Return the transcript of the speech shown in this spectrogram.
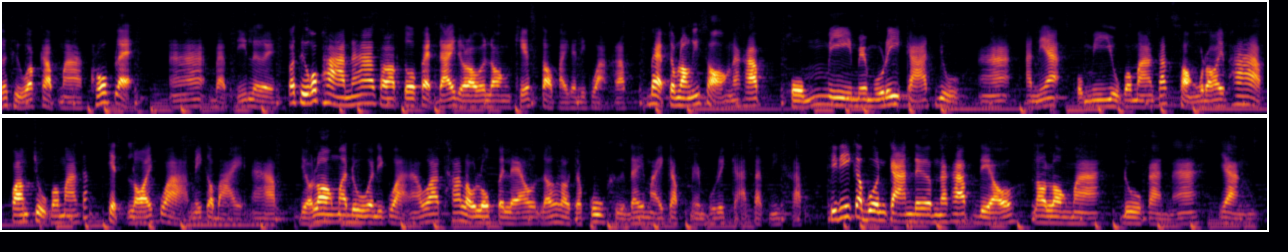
ก็ถือว่ากลับมาครบแหละนะฮะแบบนี้เลย ก็ถือว่าผ่านนะฮะสำหรับตัวแฟลชไดร์เดี๋ยวเราไปลองเคสต่อไปกันดีกว่าครับ แบบจำลองที่ 2 นะครับ ผมมีเมมโมรี่การ์ดอยู่นะฮะอันเนี้ยผมมีอยู่ประมาณสัก 200 ภาพ ความจุประมาณสัก 700 กว่าเมกะไบต์นะครับ เดี๋ยวลองมาดูกันดีกว่านะว่าถ้าเราลบไปแล้วแล้วเราจะกู้คืนได้ไหมกับเมมโมรี่การ์ดแบบนี้ครับ ทีนี้กระบวนการเดิมนะครับ เดี๋ยวเราลองมา ดูกันนะ อย่างโฟ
